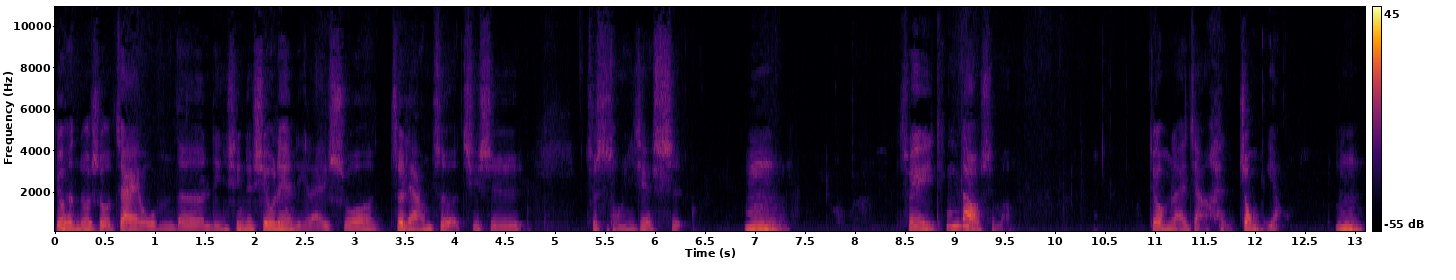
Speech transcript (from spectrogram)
有很多时候，在我们的灵性的修炼里来说，这两者其实就是同一件事。嗯，所以听到什么，对我们来讲很重要。嗯，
